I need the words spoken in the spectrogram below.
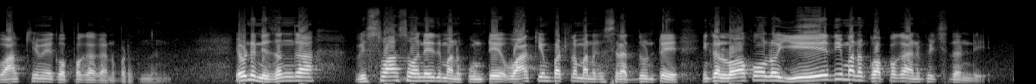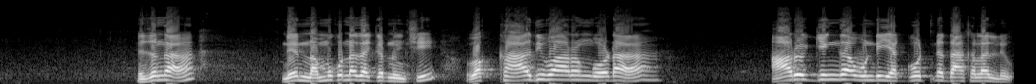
వాక్యమే గొప్పగా కనపడుతుందండి. ఏమంటే నిజంగా విశ్వాసం అనేది మనకు ఉంటే వాక్యం పట్ల మనకు శ్రద్ధ ఉంటే ఇంకా లోకంలో ఏది మనకు గొప్పగా అనిపించదండి. నిజంగా నేను నమ్ముకున్న దగ్గర నుంచి ఒక్క ఆదివారం కూడా ఆరోగ్యంగా ఉండి ఎగ్గొట్టిన దాఖలాలు లేవు.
